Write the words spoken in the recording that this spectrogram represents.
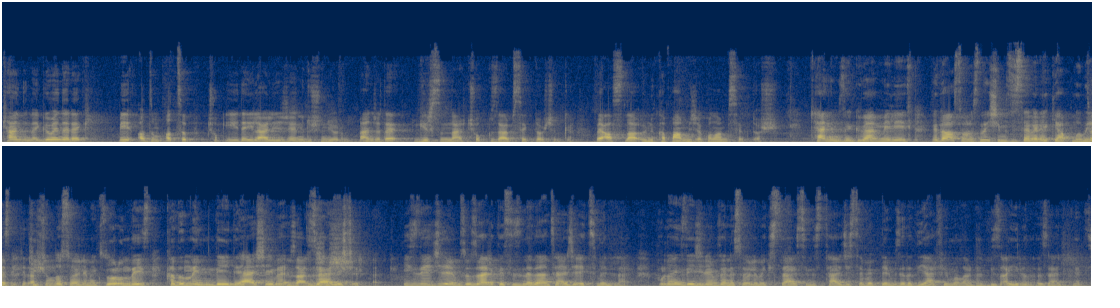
Kendine güvenerek bir adım atıp çok iyi de ilerleyeceğini düşünüyorum. Bence de girsinler. Çok güzel bir sektör çünkü. Ve asla önü kapanmayacak olan bir sektör. Kendimize güvenmeliyiz ve daha sonrasında işimizi severek yapmalıyız. Tabii ki de. Ki şunu da söylemek zorundayız. Kadının elindeydi her şey ve Güzelleşir. güzelleşir. Evet. İzleyicilerimiz özellikle sizi neden tercih etmeliler? Buradan izleyicilerimize ne söylemek istersiniz? Tercih sebeplerimiz ya da diğer firmalardan bizi ayıran özellik nedir?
